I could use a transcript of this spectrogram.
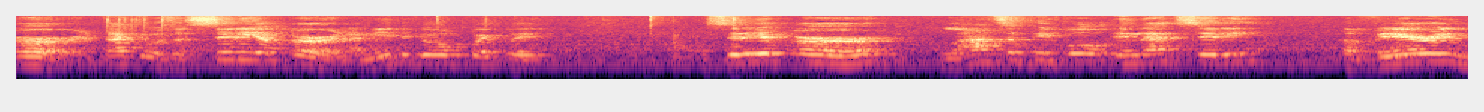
Ur. In fact, it was the city of Ur, and I need to go quickly. The city of Ur, lots of people in that city, a very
